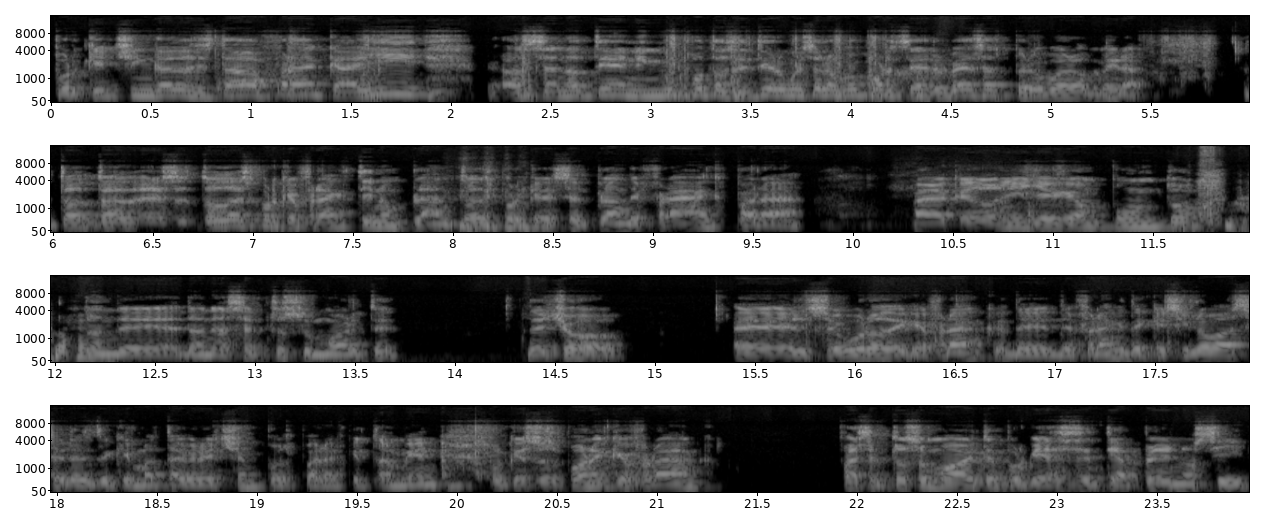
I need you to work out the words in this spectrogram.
¿por qué chingados estaba Frank ahí? O sea, no tiene ningún puto sentido, el güey solo fue por cervezas, pero bueno, mira, todo, todo, es, porque Frank tiene un plan, todo es porque es el plan de Frank para, para que Donnie llegue a un punto donde, donde acepte su muerte. De hecho, eh, el seguro de que Frank, de, de, Frank, de que sí lo va a hacer es de que mata a Gretchen, pues para que también, porque se supone que Frank aceptó su muerte porque ya se sentía pleno, sí,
